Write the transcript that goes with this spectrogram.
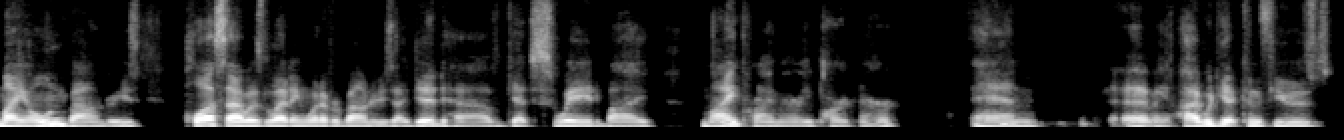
my own boundaries. Plus, I was letting whatever boundaries I did have get swayed by my primary partner, and I, mean, I would get confused,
